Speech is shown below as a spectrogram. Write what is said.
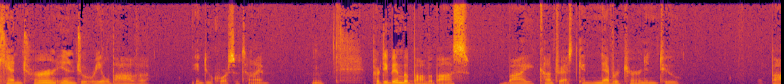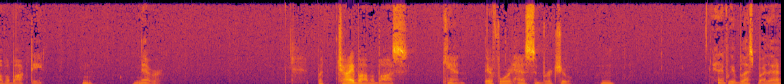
can turn into real bhava in due course of time. Hmm? Pratibimba bhava bhas, by contrast, can never turn into bhava bhakti. Hmm? Never. But chaya bhava bhas can. Therefore, it has some virtue. Hmm? And if we are blessed by that,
